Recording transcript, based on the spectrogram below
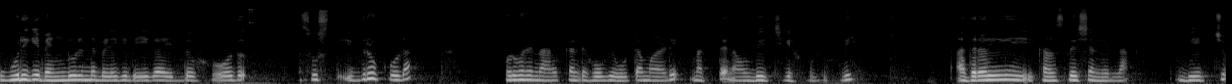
ಊರಿಗೆ ಬೆಂಗಳೂರಿಂದ ಬೆಳಿಗ್ಗೆ ಬೇಗ ಎದ್ದು ಹೋದು, ಸುಸ್ತು ಇದ್ದರೂ ಕೂಡ ಮೂರುವರೆ ನಾಲ್ಕು ಗಂಟೆ ಹೋಗಿ ಊಟ ಮಾಡಿ ಮತ್ತೆ ನಾವು ಬೀಚಿಗೆ ಹೋಗಿದ್ವಿ. ಅದರಲ್ಲಿ ಕನ್ಸ್ಲೇಷನ್ ಇಲ್ಲ. ಬೀಚು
